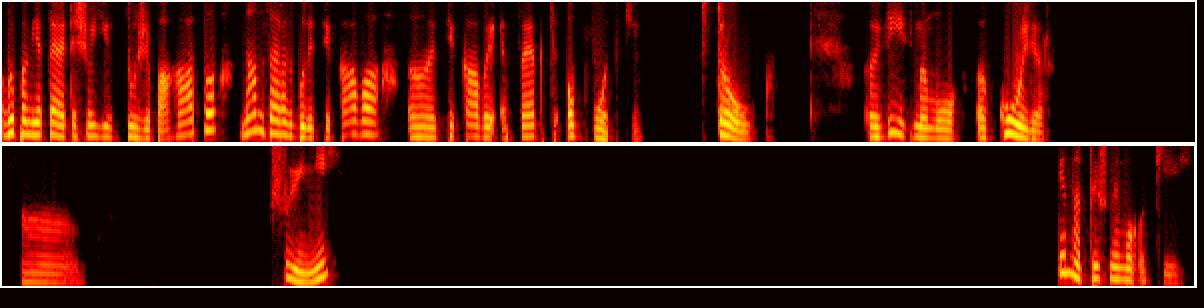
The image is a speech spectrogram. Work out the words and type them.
ви пам'ятаєте, що їх дуже багато. Нам зараз буде цікаво, е, цікавий ефект обводки. Stroke. Е, Візьмемо е, колір синій. І натиснемо ОК.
